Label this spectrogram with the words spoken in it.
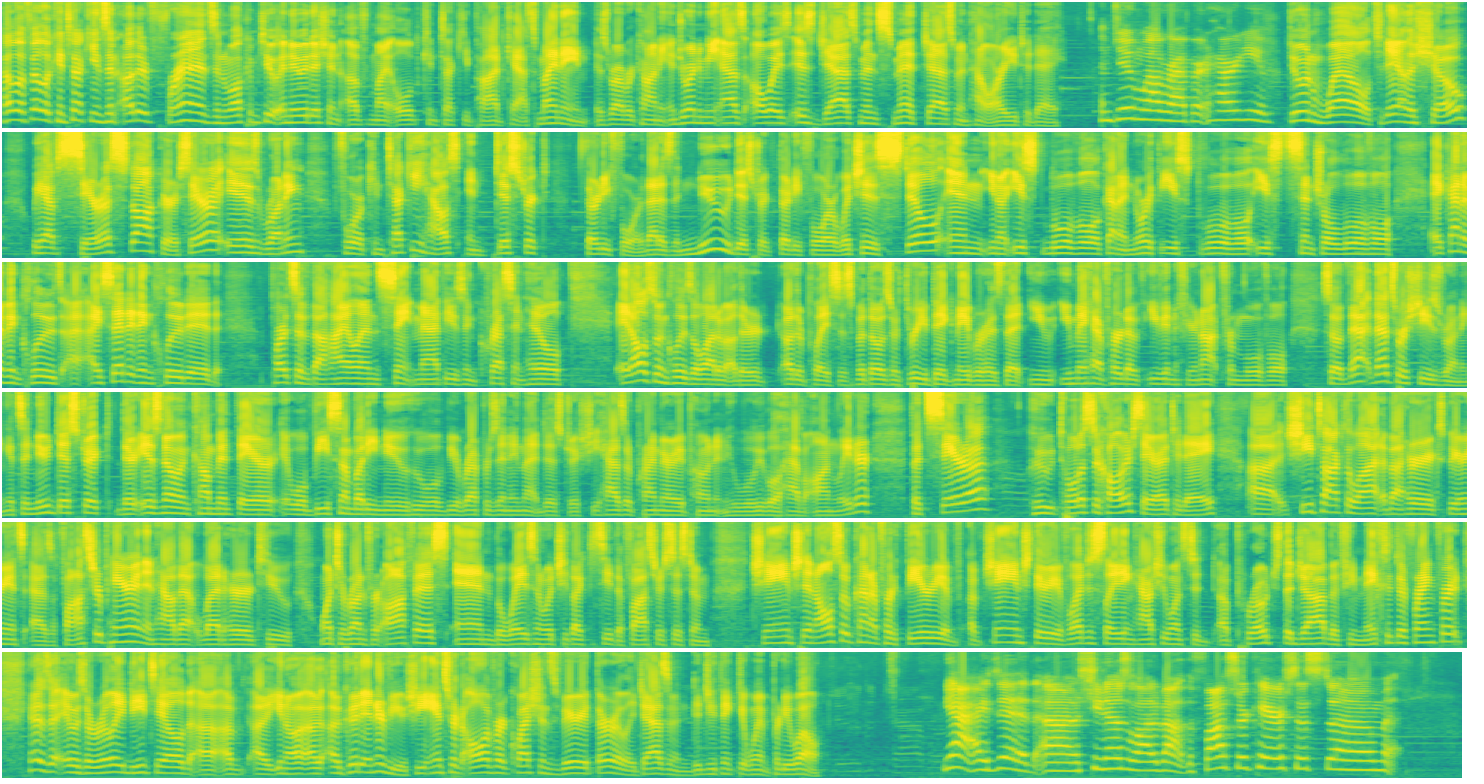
Hello, fellow Kentuckians and other friends, and welcome to a new edition of my Old Kentucky podcast. My name is Robert Connie, and joining me, as always, is Jasmine Smith. Jasmine, how are you today? I'm doing well, Robert. How are you? Doing well. Today on the show, we have Sarah Stalker. Sarah is running for Kentucky House in District 34. That is the new District 34, which is still in you know East Louisville, kind of northeast Louisville, East Central Louisville. It kind of includes. I, I said it included parts of the Highlands, St. Matthews, and Crescent Hill. It also includes a lot of other other places, but those are three big neighborhoods that you you may have heard of, even if you're not from Louisville. So that that's where she's running. It's a new district. There is no incumbent there. It will be somebody new who will be representing that district. She has a primary opponent who we will have on later. But Sarah who told us to call her Sarah today. Uh, she talked a lot about her experience as a foster parent and how that led her to want to run for office and the ways in which she'd like to see the foster system changed, and also kind of her theory of, of change, theory of legislating, how she wants to approach the job if she makes it to Frankfort. It was a, it was a really detailed, uh, uh, you know, a, a good interview. She answered all of her questions very thoroughly. Jasmine, did you think it went pretty well? Yeah, I did. Uh, she knows a lot about the foster care system,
